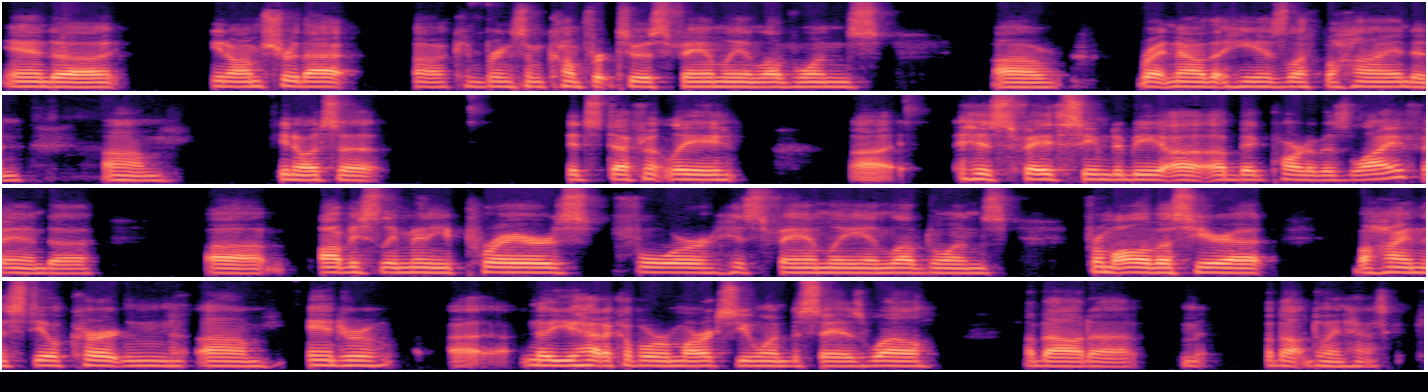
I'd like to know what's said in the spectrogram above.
and uh, you know, I'm sure that uh, can bring some comfort to his family and loved ones uh, right now that he has left behind. And, um, you know, it's a, it's definitely, uh, his faith seemed to be a, a, big part of his life. And, uh, uh, obviously many prayers for his family and loved ones from all of us here at behind the steel curtain. Um, Andrew, uh, I know you had a couple remarks you wanted to say as well about, about Dwayne Haskins.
